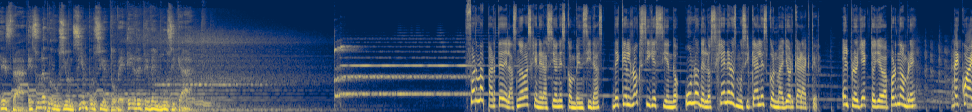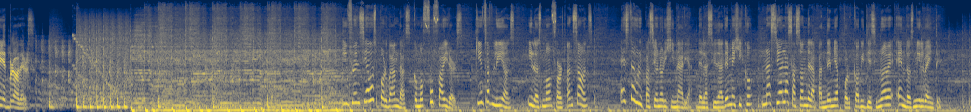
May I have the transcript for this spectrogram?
Esta es una producción 100% de RTV Música. Forma parte de las nuevas generaciones convencidas de que el rock sigue siendo uno de los géneros musicales con mayor carácter. El proyecto lleva por nombre The Quiet Brothers. Influenciados por bandas como Foo Fighters, Kings of Leons y los Mumford Sons, esta agrupación originaria de la Ciudad de México nació a la sazón de la pandemia por COVID-19 en 2020,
